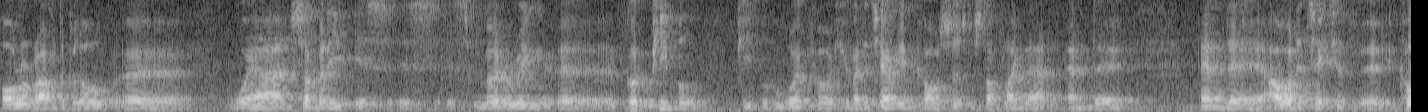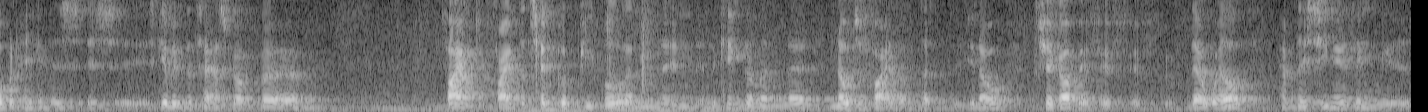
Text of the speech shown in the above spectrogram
all around the globe uh, where somebody is is is murdering uh, good people, people who work for humanitarian causes and stuff like that, and. Uh, and uh, our detective uh, in Copenhagen is, is, is given the task of um, find find the ten good people and in, in the kingdom and uh, notify them that you know check up if, if, if they're well? Have they seen anything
